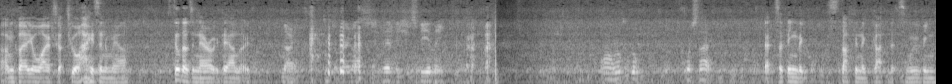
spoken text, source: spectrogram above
I'm glad your wife's got two eyes and a mouth. Still doesn't narrow it down though. No. Not very nice. Definitely should spear me. Oh, look, look. What's that? That's I think the stuff in the gut that's moving.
